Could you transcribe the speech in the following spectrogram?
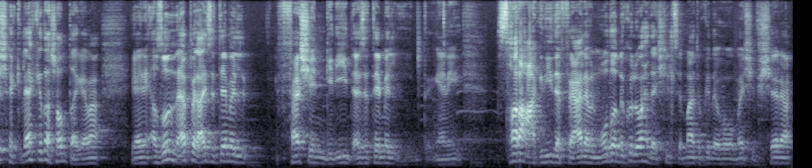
شكلها كده شنطة يا جماعة. يعني أظن أبل عايزة تعمل fashion جديد عايزة تعمل يعني صرعة جديدة في عالم الموضة إن كل واحد هيشيل سماعته كده وهو ماشي في الشارع.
